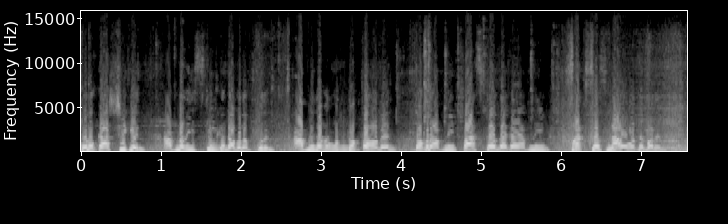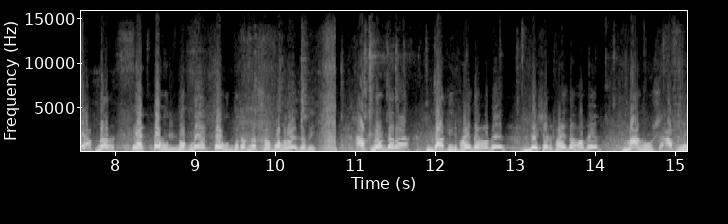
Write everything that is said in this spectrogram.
কোনো কাজ শিখেন, আপনার স্কিলকে ডেভেলপ করেন। আপনি যখন উদ্যোক্তা হবেন তখন আপনি পাঁচটা জায়গায় আপনি সাকসেস নাও হতে পারেন। আপনার একটা উদ্যোগ না একটা উদ্যোগ আপনার সফল হয়ে যাবে। আপনার দ্বারা জাতির ফায়দা হবে দেশের ফায়দা হবে মানুষ আপনি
